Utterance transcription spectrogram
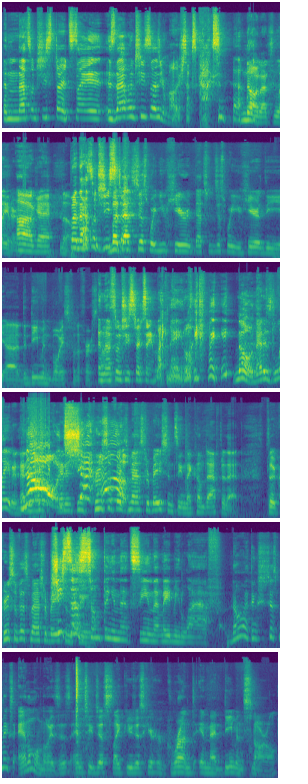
and that's when she starts saying, "Is that when she says your mother sucks cocks? No, that's later. Oh, okay. No. But that's when she. but start- that's just where you hear. That's just where you hear the uh, the demon voice for the first time. and that's when she starts saying, "Like me, like me." no, that is later. That is No, the, that is shut the crucifix up! masturbation scene that comes after that. The crucifix masturbation. Scene. She says scene, something in that scene that made me laugh. No, I think she just makes animal noises, and she just like you just hear her grunt in that demon snarl.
